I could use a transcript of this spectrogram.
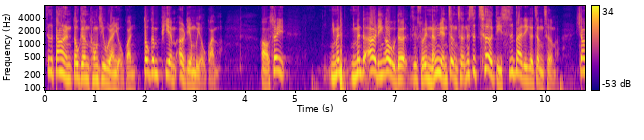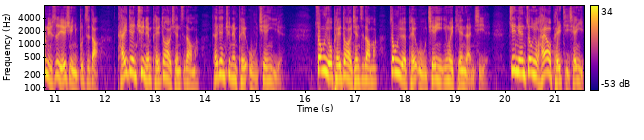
这个当然都跟空气污染有关，都跟 PM 二点五有关嘛。哦，所以你们你们的二零二五的这所谓能源政策，那是彻底失败的一个政策嘛。肖女士，也许你不知道，台电去年赔多少钱，知道吗？台电去年赔五千亿。中油赔多少钱知道吗？中油赔五千亿，因为天然气。今年中油还要赔几千亿，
